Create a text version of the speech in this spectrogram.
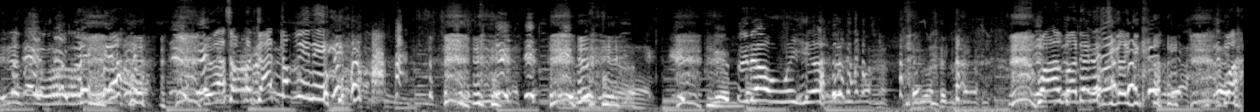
Ini yang Udah wih ya. Malah badannya jigang-jigang. Malah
